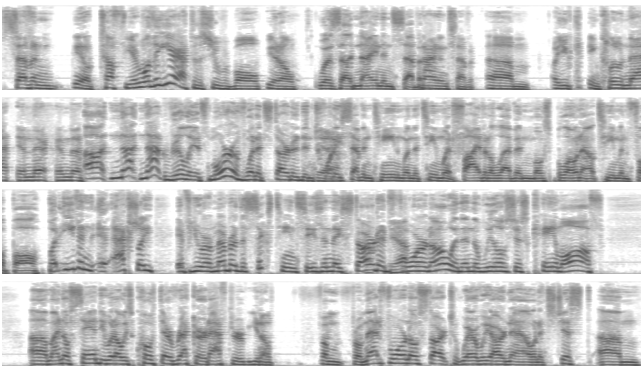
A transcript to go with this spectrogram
seven? You know, tough year. Well, the year after the Super Bowl, you know, Was uh, nine and seven. nine and seven. Um, are you including that in there? In the Uh, not not really. It's more of when it started in 2017 when the team went five and 11, most blown out team in football. But even uh, actually, if you remember the 16 season, they started Yeah. four and zero, and then the wheels just came off. Um, I know Sandy would always quote their record after you know from from that four and zero start to where we are now, and it's just, um,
